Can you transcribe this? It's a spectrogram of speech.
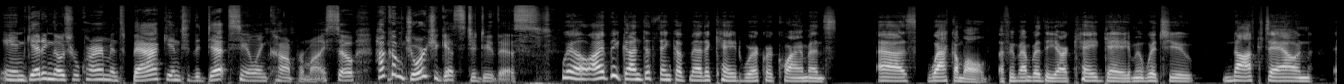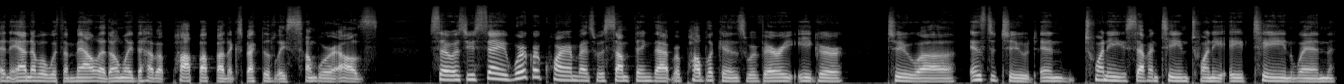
in getting those requirements back into the debt ceiling compromise. So, how come Georgia gets to do this? Well, I've begun to think of Medicaid work requirements as whack a mole. If you remember the arcade game in which you knock down an animal with a mallet only to have it pop up unexpectedly somewhere else. So, as you say, work requirements was something that Republicans were very eager to uh, institute in 2017, 2018, when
